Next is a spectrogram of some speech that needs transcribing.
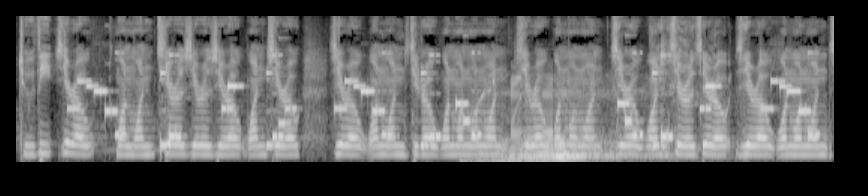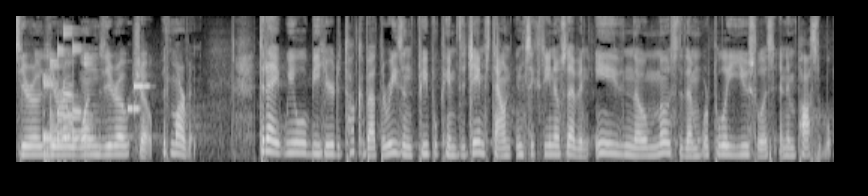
to the zero one one zero zero zero one zero zero one one zero one one one one zero one one one zero one zero zero zero one one one zero zero one zero show with Marvin. Today we will be here to talk about the reasons people came to Jamestown in 1607, even though most of them were pretty useless and impossible.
